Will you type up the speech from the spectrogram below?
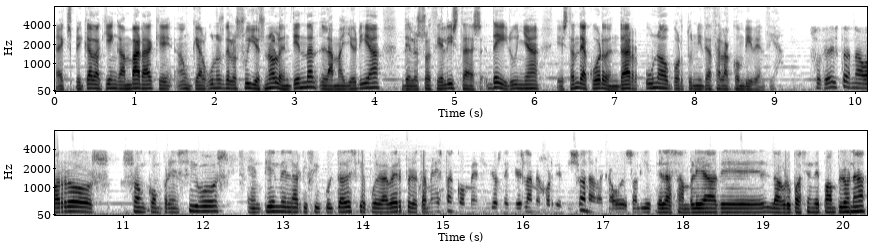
ha explicado aquí en Gambara que, aunque algunos de los suyos no lo entiendan, la mayoría de los socialistas de Iruña están de acuerdo en dar una oportunidad a la convivencia. Socialistas navarros son comprensivos, entienden las dificultades que puede haber, pero también están convencidos de que es la mejor decisión. Ahora acabo de salir de la asamblea de la agrupación de Pamplona,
